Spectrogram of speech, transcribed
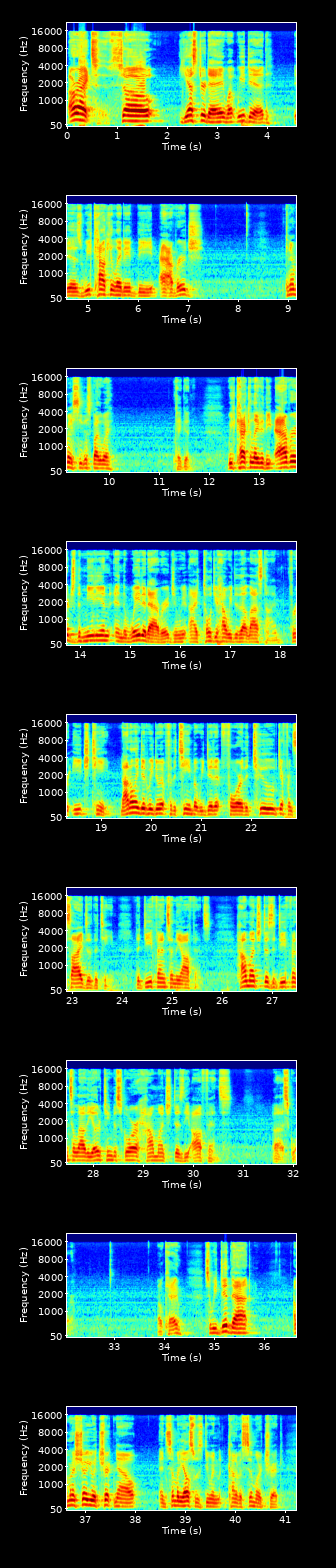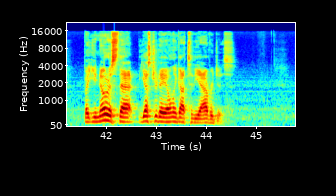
All right. So yesterday, what we did is we calculated the average. Can everybody see this, by the way? Okay, good. We calculated the average, the median, and the weighted average, and we, I told you how we did that last time for each team. Not only did we do it for the team, but we did it for the two different sides of the team the defense and the offense. How much does the defense allow the other team to score? How much does the offense uh, score? Okay, so we did that. I'm going to show you a trick now, and somebody else was doing kind of a similar trick. But you notice that yesterday I only got to the averages.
